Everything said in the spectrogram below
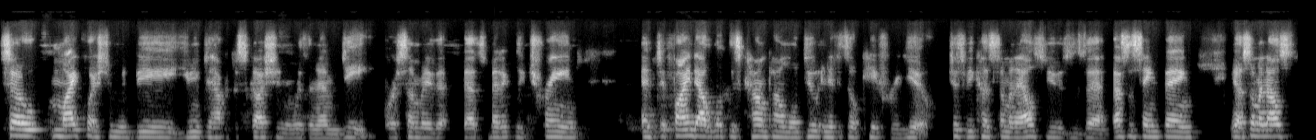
So my question would be you need to have a discussion with an MD or somebody that, that's medically trained and to find out what this compound will do and if it's okay for you. Just because someone else uses it, that's the same thing. You know, someone else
